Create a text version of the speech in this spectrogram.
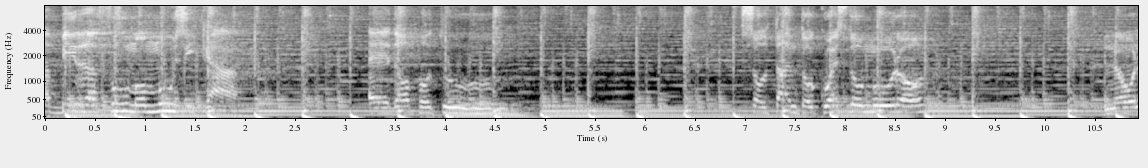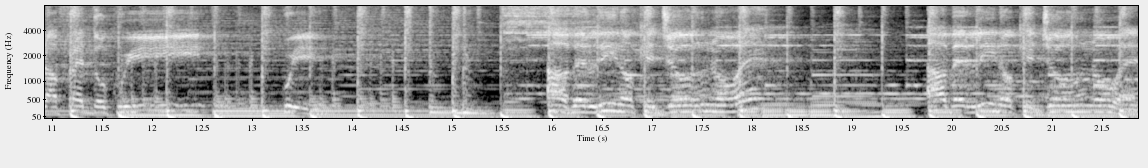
Una birra, fumo, musica e dopo tu. Soltanto questo muro non ha freddo qui, qui. A Berlino che giorno è? A Berlino che giorno è?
